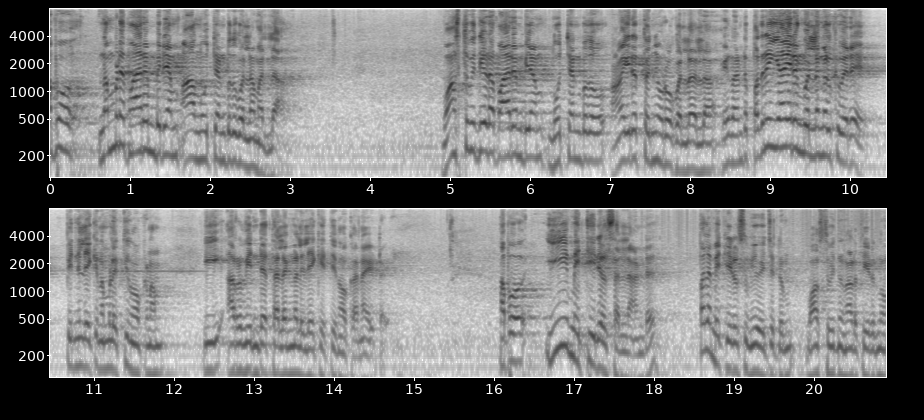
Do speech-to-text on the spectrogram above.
അപ്പോൾ നമ്മുടെ പാരമ്പര്യം ആ നൂറ്റൻപത് കൊല്ലമല്ല. വാസ്തുവിദ്യയുടെ പാരമ്പര്യം നൂറ്റൻപതോ ആയിരത്തഞ്ഞൂറോ കൊല്ലമല്ല ഏതാണ്ട് പതിനയ്യായിരം കൊല്ലങ്ങൾക്ക് വരെ പിന്നിലേക്ക് നമ്മൾ എത്തി നോക്കണം ഈ അറിവിന്റെ തലങ്ങളിലേക്ക് എത്തി നോക്കാനായിട്ട്. അപ്പോൾ ഈ മെറ്റീരിയൽസ് അല്ലാണ്ട് പല മെറ്റീരിയൽസ് ഉപയോഗിച്ചിട്ടും വാസ്തുവിദ്യ നടത്തിയിരുന്നു.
